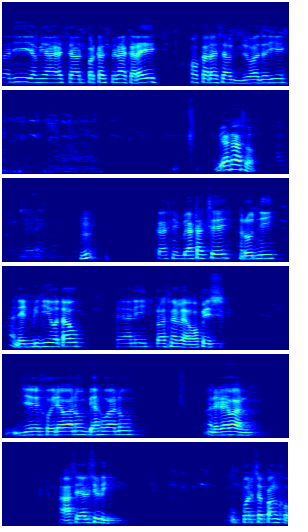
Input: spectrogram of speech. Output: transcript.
માતાજી અમે આયા છે આજ પ્રકાશ પેના ઘરે શું કરે છે આપ જોવા જઈએ બેઠા છો હમ પ્રકાશની બેઠક છે રોજની અને એક બીજી બતાવું એની પર્સનલ ઓફિસ જે હોઈ રહેવાનું બેહવાનું અને રહેવાનું આ છે એલસીડી ઉપર છે પંખો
